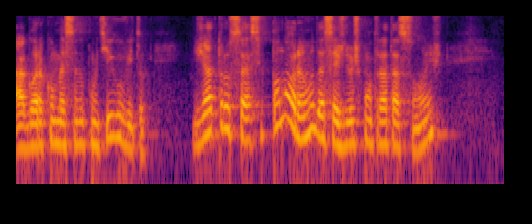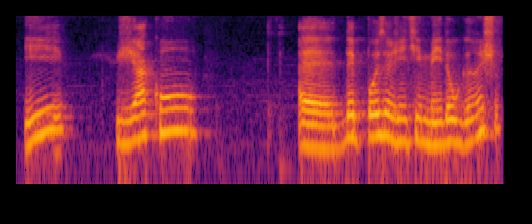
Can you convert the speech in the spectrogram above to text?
agora começando contigo, Vitor, já trouxesse o panorama dessas duas contratações e já com. É, depois a gente emenda o gancho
